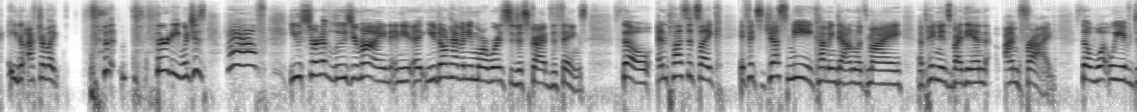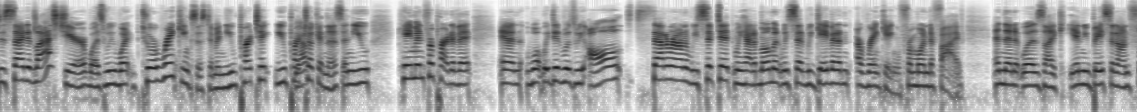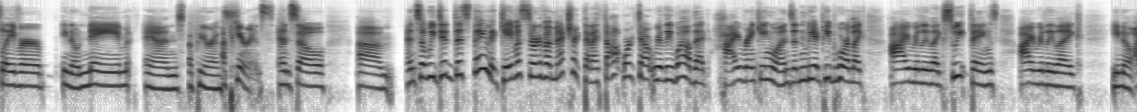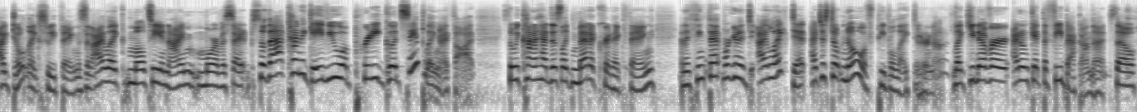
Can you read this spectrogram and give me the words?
you know after like 30, which is half, you sort of lose your mind and you uh, you don't have any more words to describe the things. So, and plus it's like if it's just me coming down with my opinions by the end, I'm fried. So what we've decided last year was we went to a ranking system and you partook you partook in this and you came in for part of it and what we did was we all sat around and we sipped it and we had a moment we said we gave it a, a ranking from 1 to 5 and then it was like and you base it on flavor you know name and Appearance. Appearance. And so um and so we did this thing that gave us sort of a metric that i thought worked out really well that high ranking ones and we had people who are like i really like sweet things. I really like you know i don't like sweet things and i like multi and i'm more of a so that kind of gave you a pretty good sampling i thought. So we kind of had this like metacritic thing and i think that we're gonna do i liked it. I just don't know if people liked it or not. Like you never i don't get the feedback on that. So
